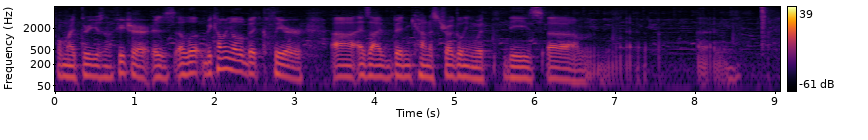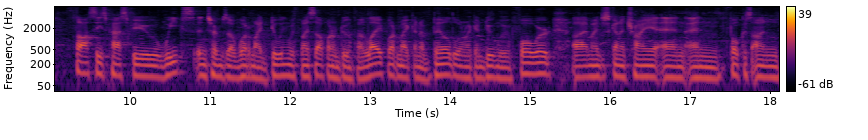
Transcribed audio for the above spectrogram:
for my three years in the future is a little, becoming a little bit clearer uh, as I've been kind of struggling with these um, thoughts these past few weeks in terms of what am I doing with myself, what I'm doing with my life, what am I going to build, what am I going to do moving forward? Uh, am I just going to try and and focus on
